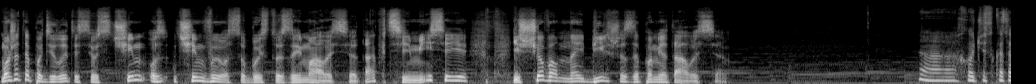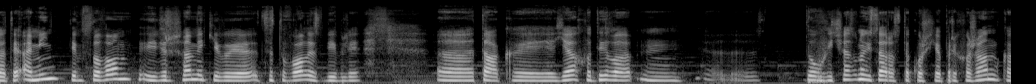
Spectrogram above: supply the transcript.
Можете поділитися ось чим чим ви особисто займалися так в цій місії, і що вам найбільше запам'яталося? Е, хочу сказати амінь тим словам і віршам, які ви цитували з Біблії. Е, так, е, я ходила довгий час, ну і зараз також я прихожанка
